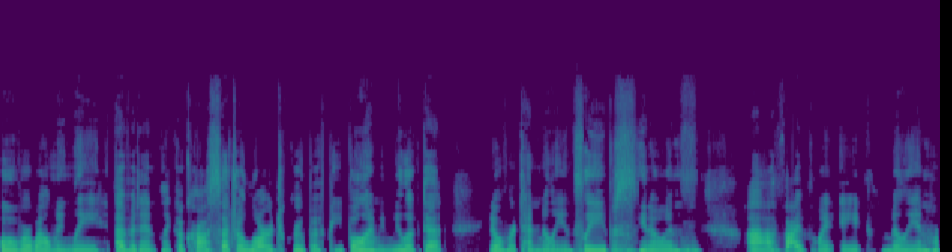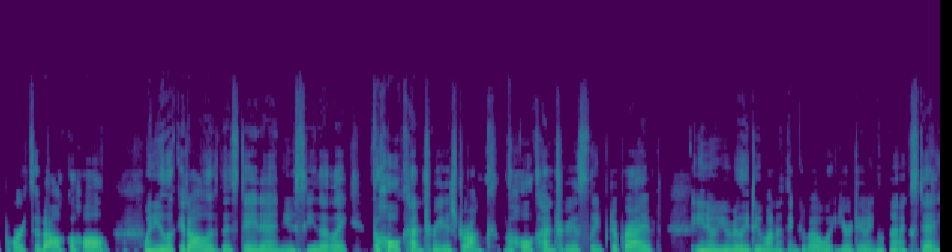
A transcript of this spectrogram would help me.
overwhelmingly evident, like across such a large group of people. I mean, we looked at you know over 10 million sleeps, you know, and uh, 5.8 million reports of alcohol. When you look at all of this data and you see that like the whole country is drunk, the whole country is sleep deprived, you know, you really do want to think about what you're doing the next day.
